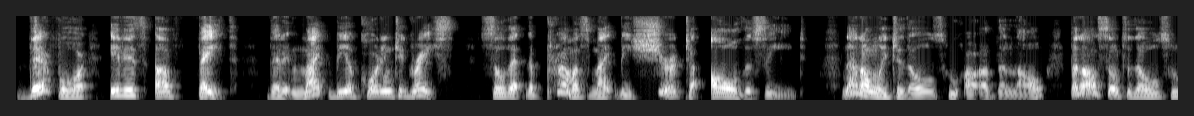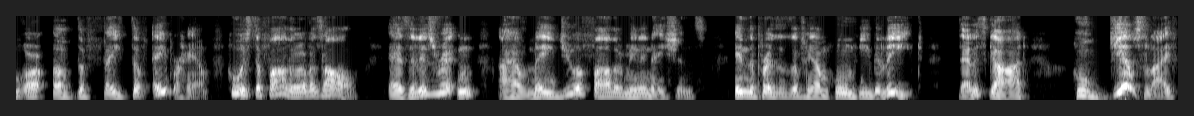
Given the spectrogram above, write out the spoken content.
Therefore, it is of faith that it might be according to grace, so that the promise might be sure to all the seed, not only to those who are of the law, but also to those who are of the faith of Abraham, who is the father of us all. As it is written, I have made you a father of many nations, in the presence of him whom he believed, that is God, who gives life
